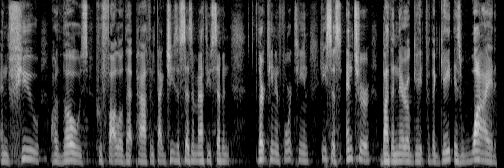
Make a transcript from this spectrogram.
And few are those who follow that path. In fact, Jesus says in Matthew 7 13 and 14, he says, Enter by the narrow gate, for the gate is wide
